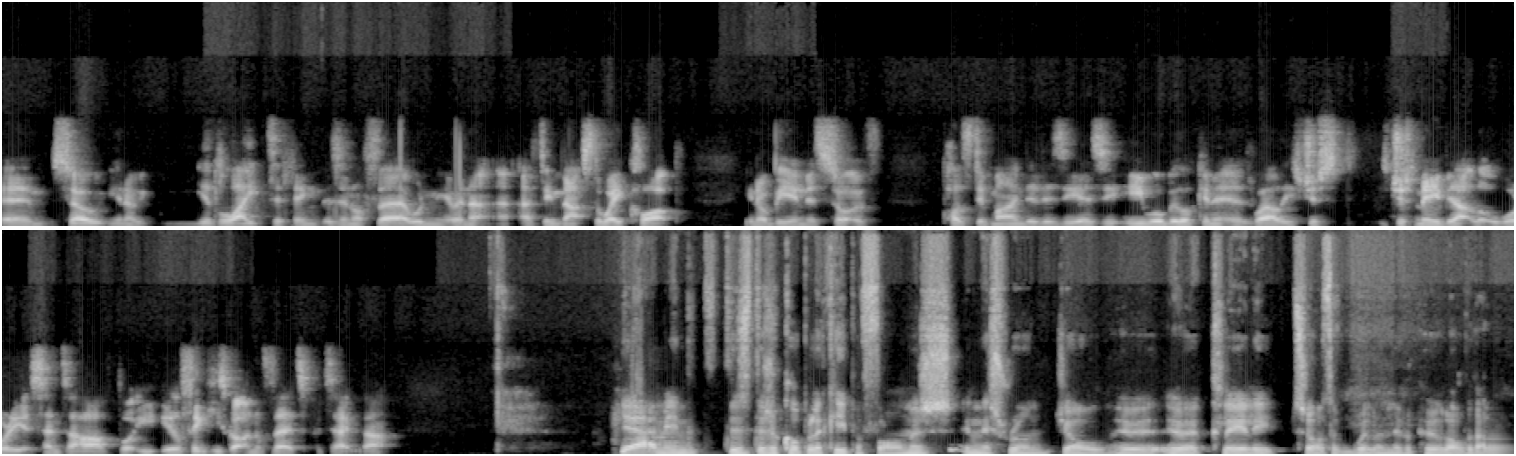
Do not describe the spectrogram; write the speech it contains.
Um, so you know, you'd like to think there's enough there, wouldn't you? And I, I think that's the way Klopp, you know, being as sort of positive minded as he is, he, will be looking at it as well. He's just just maybe that little worry at centre half, but he'll think he's got enough there to protect that. Yeah, I mean, there's there's a couple of key performers in this run, Joel, who who are clearly sort of willing Liverpool over the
